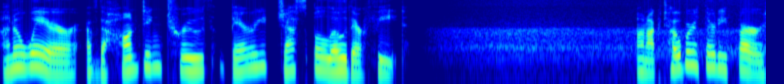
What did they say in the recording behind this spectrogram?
unaware of the haunting truth buried just below their feet. On October 31,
